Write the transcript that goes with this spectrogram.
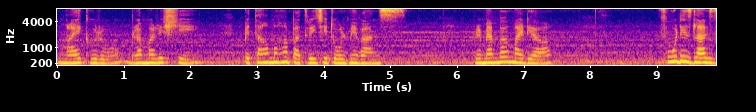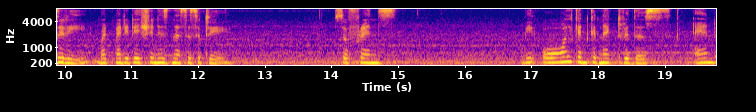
My Guru, Brahma Rishi, Pitamaha Patriji told me once Remember, my dear, Food is luxury, but meditation is necessity. So, friends, we all can connect with this and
